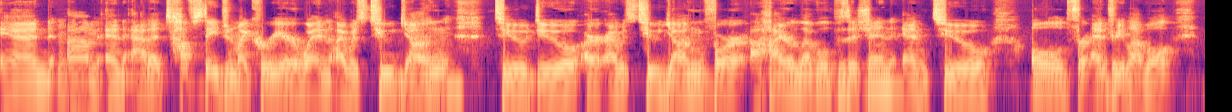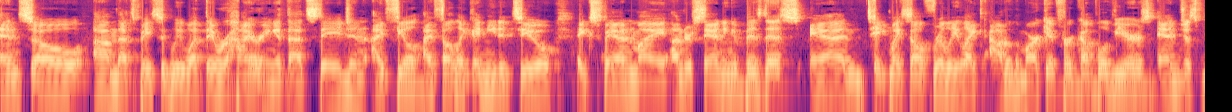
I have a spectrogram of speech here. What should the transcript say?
And Mhm. um, and at a tough stage in my career when i was too young to do or i was too young for a higher level position and too old for entry level. And so um, that's basically what they were hiring at that stage. And i feel i felt like i needed to expand my understanding of business and take myself really like out of the market for a couple of years and just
